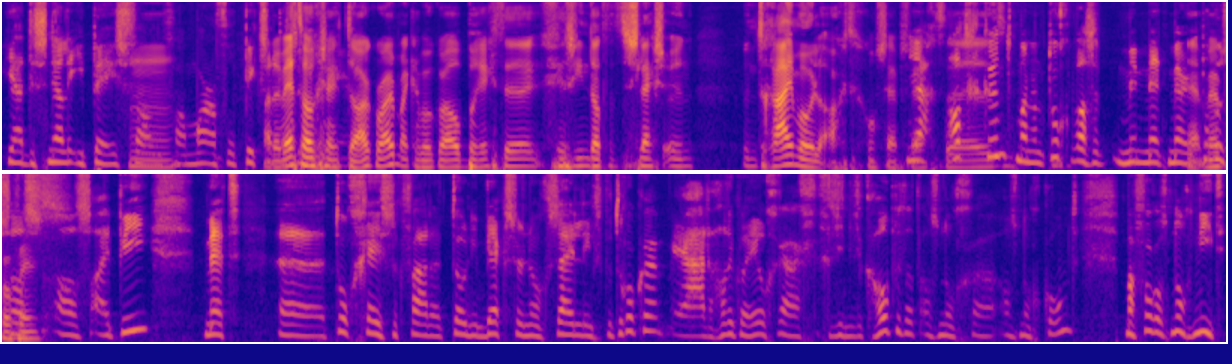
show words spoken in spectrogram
ja, de snelle IP's van, Mm. van Marvel, Pixar. Maar er dat werd al soort gezegd. Dark Ride, maar ik heb ook wel berichten gezien dat het slechts een, een draaimolenachtig concept Ja, werd. had Eh, gekund, maar dan toch was het met, met Mary Ja, Poppins als, als IP. Met eh, toch geestelijk vader Tony Baxter nog zijdelings betrokken. Ja, dat had ik wel heel graag gezien. Dus ik hoop dat dat alsnog, eh, alsnog komt. Maar vooralsnog niet.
